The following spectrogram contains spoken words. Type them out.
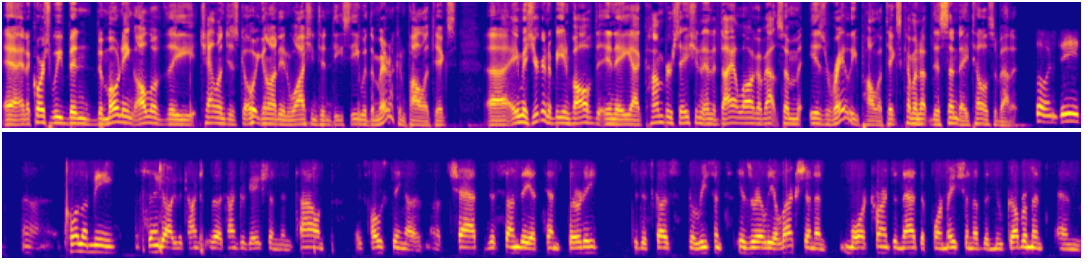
And of course, we've been bemoaning all of the challenges going on in Washington, D.C. with American politics. Uh, Amos, you're going to be involved in a uh, conversation and a dialogue about some Israeli politics coming up this Sunday. Tell us about it. So, indeed, uh, Kol Ami Synagogue, the, con- the congregation in town, is hosting a, a chat this Sunday at 10:30 to discuss the recent Israeli election and more current than that, the formation of the new government and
